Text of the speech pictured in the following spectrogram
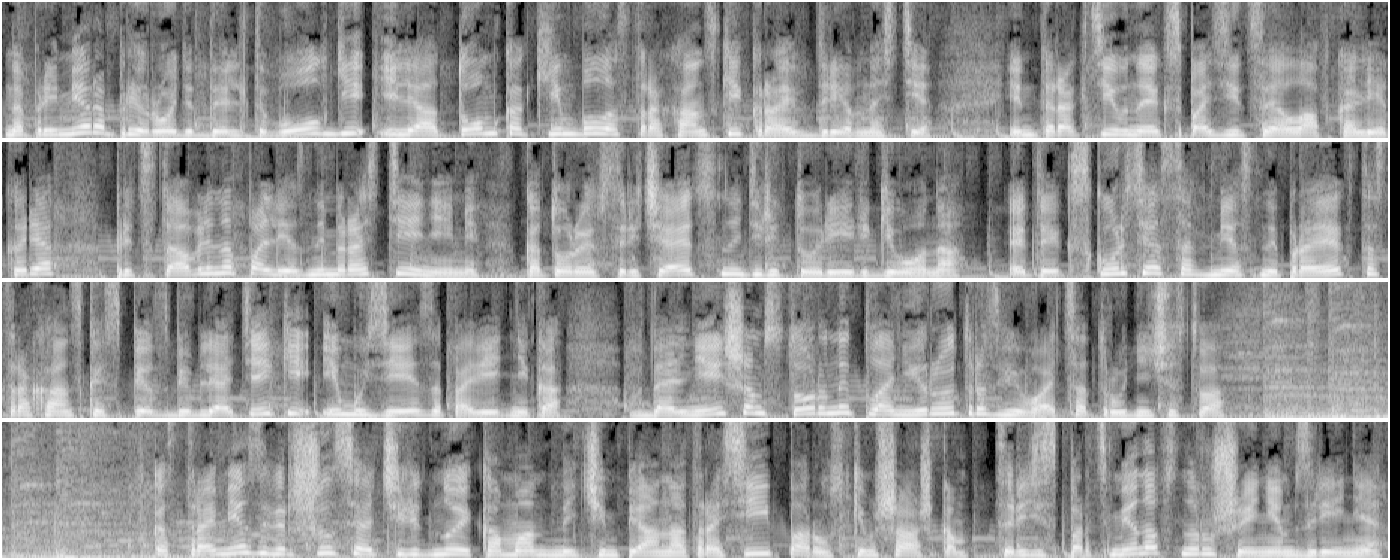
Например, о природе дельты Волги или о том, каким был Астраханский край в древности. Интерактивная экспозиция «Лавка лекаря» представлена полезными растениями, которые встречаются на территории региона. Эта экскурсия – совместный проект Астраханской спецбиблиотеки и музея-заповедника. В дальнейшем стороны планируют развивать сотрудничество. В Костроме завершился очередной командный чемпионат России по русским шашкам среди спортсменов с нарушением зрения.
